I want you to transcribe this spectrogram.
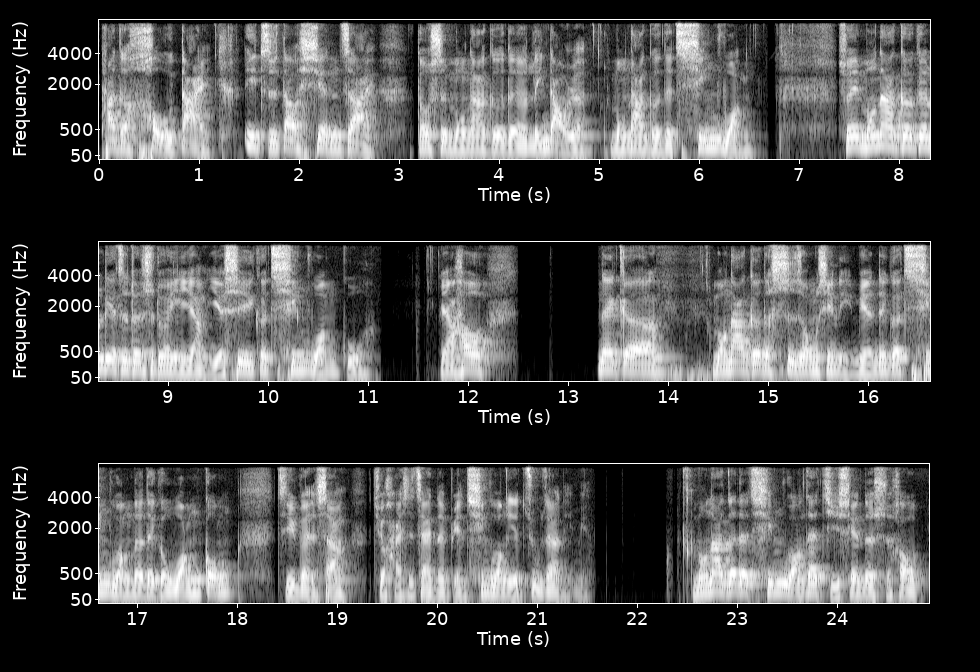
他的后代一直到现在都是蒙纳哥的领导人，蒙纳哥的亲王。所以蒙纳哥跟列支敦士敦一样，也是一个亲王国。然后那个蒙纳哥的市中心里面，那个亲王的那个王宫，基本上就还是在那边，亲王也住在里面。蒙纳哥的亲王在几十年的时候，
